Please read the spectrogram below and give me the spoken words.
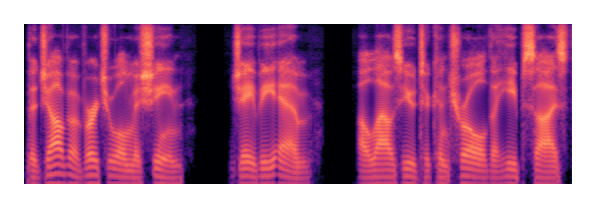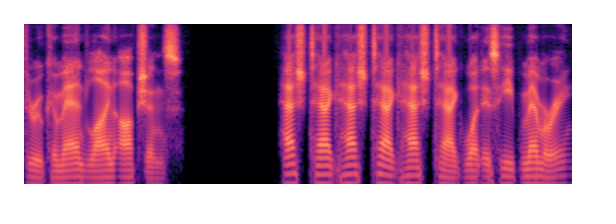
The Java Virtual Machine, JVM, allows you to control the heap size through command line options. Hashtag hashtag hashtag what is heap memory?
